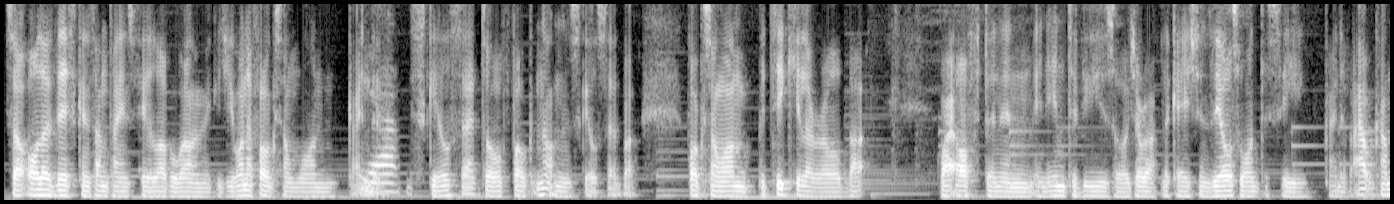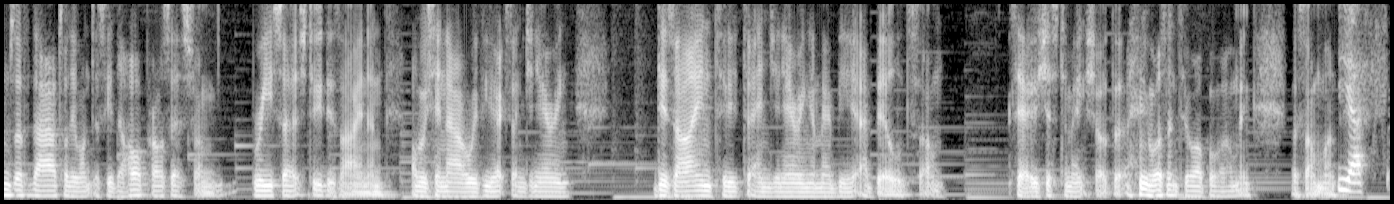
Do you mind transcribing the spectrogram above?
So all of this can sometimes feel overwhelming because you want to focus on one kind yeah. of skill set or focus not on a skill set, but focus on one particular role. But quite often in, in interviews or job applications, they also want to see kind of outcomes of that, or they want to see the whole process from research to design. And obviously now with UX engineering, design to, to engineering and maybe a build. So, so it was just to make sure that it wasn't too overwhelming for someone. Yes.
